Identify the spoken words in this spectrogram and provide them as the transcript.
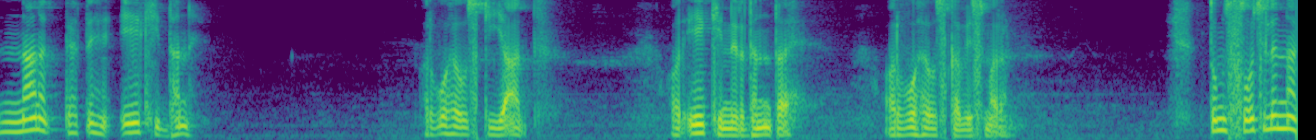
नानक कहते हैं, एक ही धन है, और वो है उसकी याद। और एक ही निर्धनता है, और वो है उसका विस्मरण। तुम सोच लेना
